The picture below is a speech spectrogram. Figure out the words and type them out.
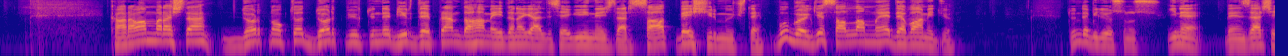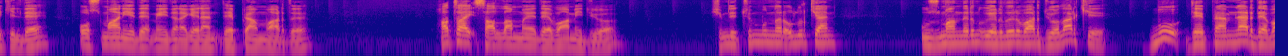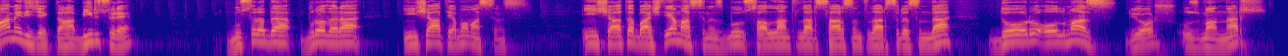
Kahramanmaraş'ta 4.4 büyüklüğünde bir deprem daha meydana geldi sevgili dinleyiciler. Saat 5.23'te. Bu bölge sallanmaya devam ediyor. Dün de biliyorsunuz yine benzer şekilde Osmaniye'de meydana gelen deprem vardı. Hatay sallanmaya devam ediyor. Şimdi tüm bunlar olurken uzmanların uyarıları var diyorlar ki bu depremler devam edecek daha bir süre. Bu sırada buralara inşaat yapamazsınız. İnşaata başlayamazsınız bu sallantılar sarsıntılar sırasında doğru olmaz diyor uzmanlar.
